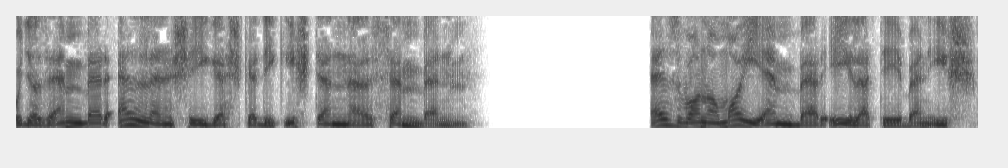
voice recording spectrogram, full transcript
hogy az ember ellenségeskedik Istennel szemben. Ez van a mai ember életében is.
